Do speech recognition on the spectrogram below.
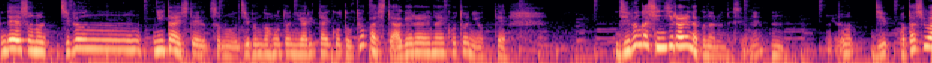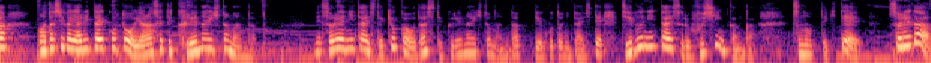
でその自分に対してその自分が本当にやりたいことを許可してあげられないことによって自分が信じられなくなるんですよね。うん、私は私がやりたいことをやらせてくれない人なんだと。ね、それに対して許可を出してくれない人なんだっていうことに対して自分に対する不信感が募ってきてそれが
